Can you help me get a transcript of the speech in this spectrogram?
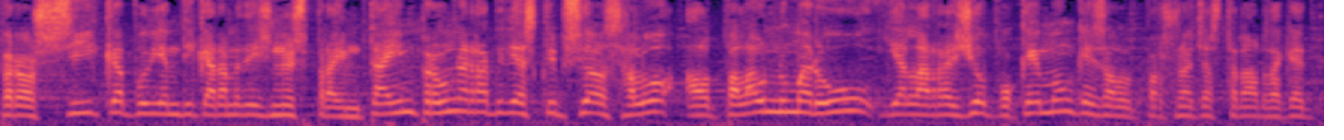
però sí que podíem dir que ara mateix no és prime time, però una ràpida descripció del saló, al Palau número 1 i a la regió Pokémon, que és el personatge estel·lar d'aquest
